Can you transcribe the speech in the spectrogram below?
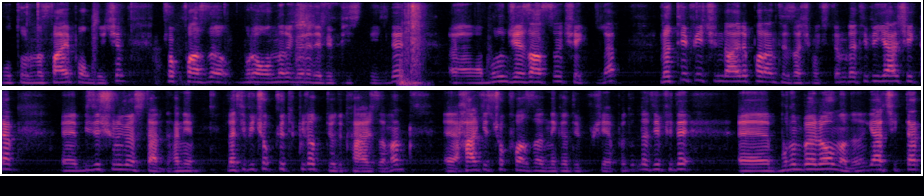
motoruna sahip olduğu için çok fazla bura onlara göre de bir pist değildi. Ee, bunun cezasını çektiler. Latifi için de ayrı parantez açmak istiyorum. Latifi gerçekten e, bize şunu gösterdi. Hani Latifi çok kötü pilot diyorduk her zaman. E, herkes çok fazla negatif bir şey yapıyordu. Latifi de e, bunun böyle olmadığını gerçekten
